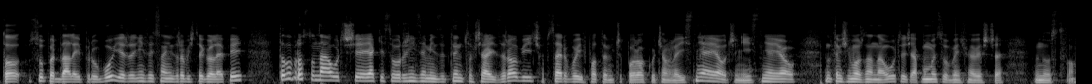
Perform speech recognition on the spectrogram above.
to super, dalej próbuj. Jeżeli nie jesteś w stanie zrobić tego lepiej, to po prostu naucz się, jakie są różnice między tym, co chciałeś zrobić, obserwuj ich potem, czy po roku ciągle istnieją, czy nie istnieją. No tym się można nauczyć, a pomysłów będziesz miał jeszcze mnóstwo.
